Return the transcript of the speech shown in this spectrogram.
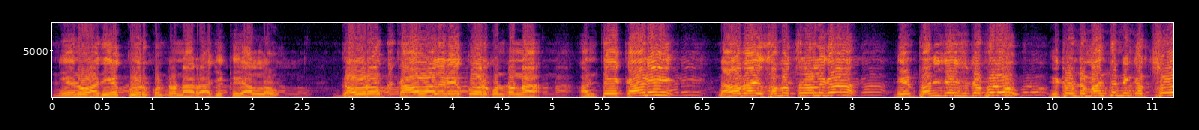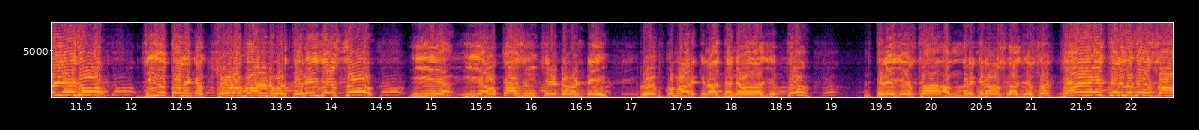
నేను అదే కోరుకుంటున్నా రాజకీయాల్లో. గౌరవం కావాలనే కోరుకుంటున్నా. అంతేకాని నలభై సంవత్సరాలుగా నేను పని చేసేటప్పుడు ఇటువంటి మంత్రిని ఇంకా చూడలేదు. జీవితాలు ఇంకా చూడబోనని కూడా తెలియజేస్తూ ఈ ఈ అవకాశం ఇచ్చినటువంటి రూప్ కుమార్కి నా ధన్యవాదాలు చెప్తూ తెలియజేస్తూ అందరికీ నమస్కారం చేస్తూ జై తెలుగుదేశం.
